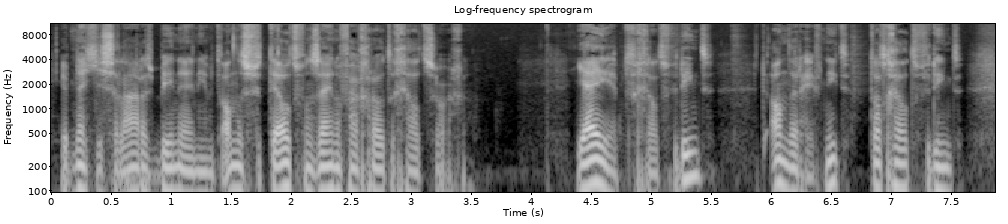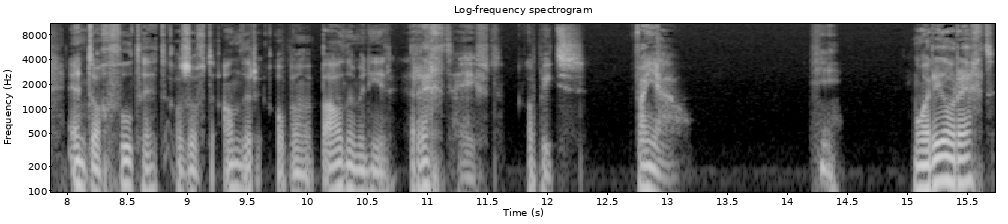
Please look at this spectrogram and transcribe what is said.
Je hebt net je salaris binnen en iemand anders vertelt van zijn of haar grote geldzorgen. Jij hebt geld verdiend, de ander heeft niet dat geld verdiend en toch voelt het alsof de ander op een bepaalde manier recht heeft op iets van jou. Moreel recht?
